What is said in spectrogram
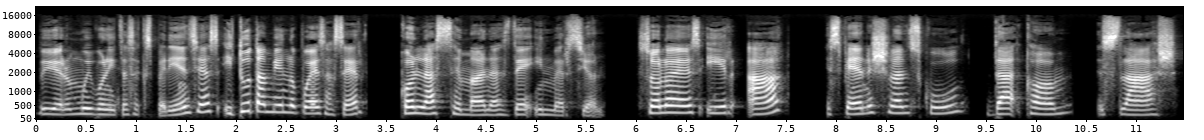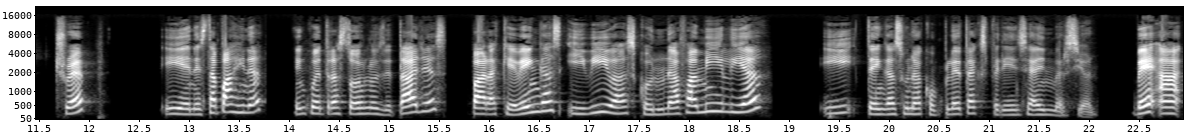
vivieron muy bonitas experiencias y tú también lo puedes hacer con las semanas de inmersión. Solo debes ir a SpanishLandSchool.com slash trip y en esta página encuentras todos los detalles para que vengas y vivas con una familia y tengas una completa experiencia de inmersión. Ve a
